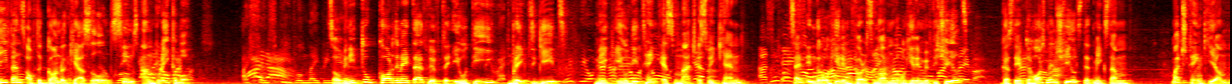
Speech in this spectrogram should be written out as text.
defense of the Gondor castle seems unbreakable. So we need to coordinate that with the EOD, break the gate, make EOD tank as much as we can. Send in the Rohirrim first, normal Rohirrim with the shields, because they have the horseman shields that makes them much tankier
